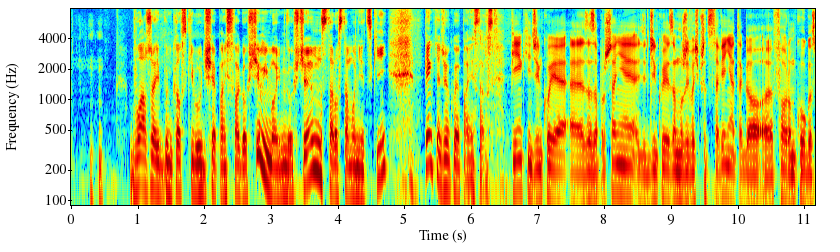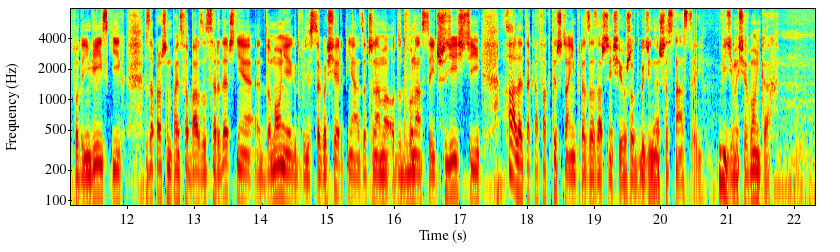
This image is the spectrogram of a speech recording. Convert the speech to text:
Błażej Buńkowski był dzisiaj Państwa gościem i moim gościem, starosta Moniecki. Pięknie dziękuję, panie starosto. Pięknie dziękuję e, za zaproszenie, dziękuję za możliwość przedstawienia tego e, Forum Kół Gospodyń Wiejskich. Zapraszam Państwa bardzo serdecznie do Moniek 20 sierpnia. Zaczynamy od 12.30, ale taka faktyczna impreza zacznie się już od godziny 16. Widzimy się w Mońkach.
